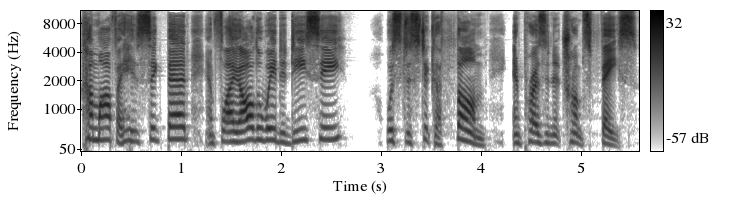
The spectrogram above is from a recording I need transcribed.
come off of his sickbed and fly all the way to DC, was to stick a thumb in President Trump's face.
